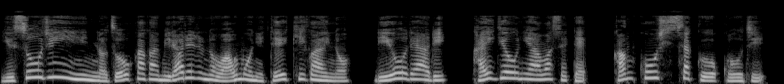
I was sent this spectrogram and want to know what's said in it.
輸送人員の増加が見られるのは主に定期外の利用であり、開業に合わせて観光施策を講じ、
